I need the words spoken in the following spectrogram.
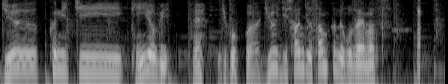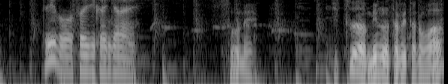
19日金曜日、ね、時刻は10時33分でございます。ずいぶん遅い時間じゃない？そうね。実は目が覚めたのは、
